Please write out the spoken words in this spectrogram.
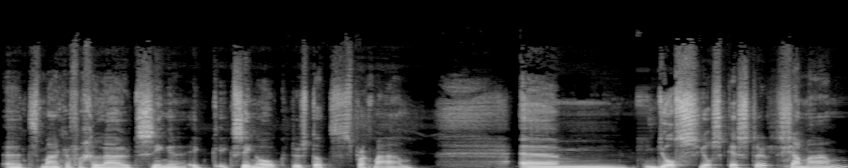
het maken van geluid, zingen. Ik, ik zing ook, dus dat sprak me aan. Ehm, Jos, Jos Kester, shamaan.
